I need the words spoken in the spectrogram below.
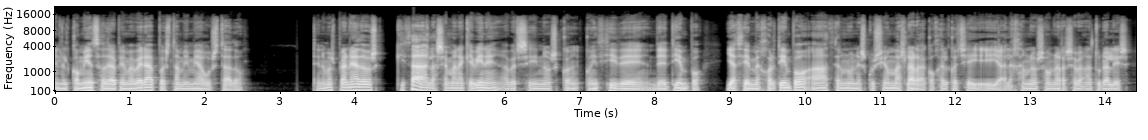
en el comienzo de la primavera, pues también me ha gustado. Tenemos planeados quizá la semana que viene, a ver si nos coincide de tiempo y hace mejor tiempo, a hacer una excursión más larga, coger el coche y alejarnos a unas reservas naturales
